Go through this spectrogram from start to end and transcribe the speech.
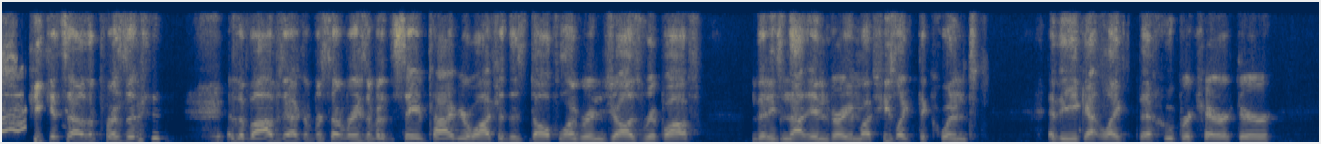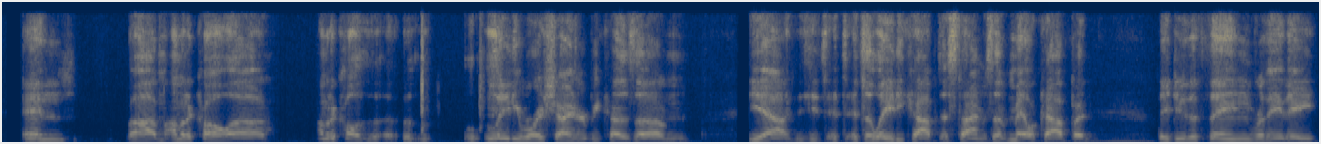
he gets out of the prison, and the mob's after him for some reason, but at the same time, you're watching this Dolph Lundgren Jaws ripoff that he's not in very much. He's like the Quint, and then you got like the Hooper character, and um, I'm gonna call uh, I'm gonna call uh, Lady Roy Scheider because um, yeah, it's, it's it's a lady cop this time instead of male cop, but they do the thing where they they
